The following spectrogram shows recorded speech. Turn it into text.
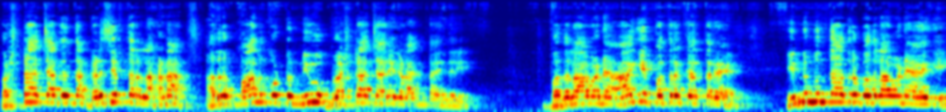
ಭ್ರಷ್ಟಾಚಾರದಿಂದ ಗಳಿಸಿರ್ತಾರಲ್ಲ ಹಣ, ಅದರ ಪಾಲು ಕೊಟ್ಟು ನೀವು ಭ್ರಷ್ಟಾಚಾರಿಗಳಾಗ್ತಾ ಇದ್ದೀರಿ. ಬದಲಾವಣೆ ಆಗಿ ಪತ್ರಕರ್ತರೆ, ಇನ್ನು ಮುಂದಾದ್ರೂ ಬದಲಾವಣೆ ಆಗಿ,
